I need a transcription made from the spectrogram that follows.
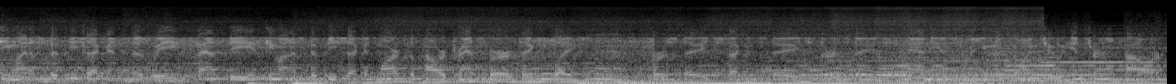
T-minus 50 seconds. As we pass the T-minus 50 second mark, the power transfer takes place. First stage, second stage, third stage, and the instrument unit going to internal power.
